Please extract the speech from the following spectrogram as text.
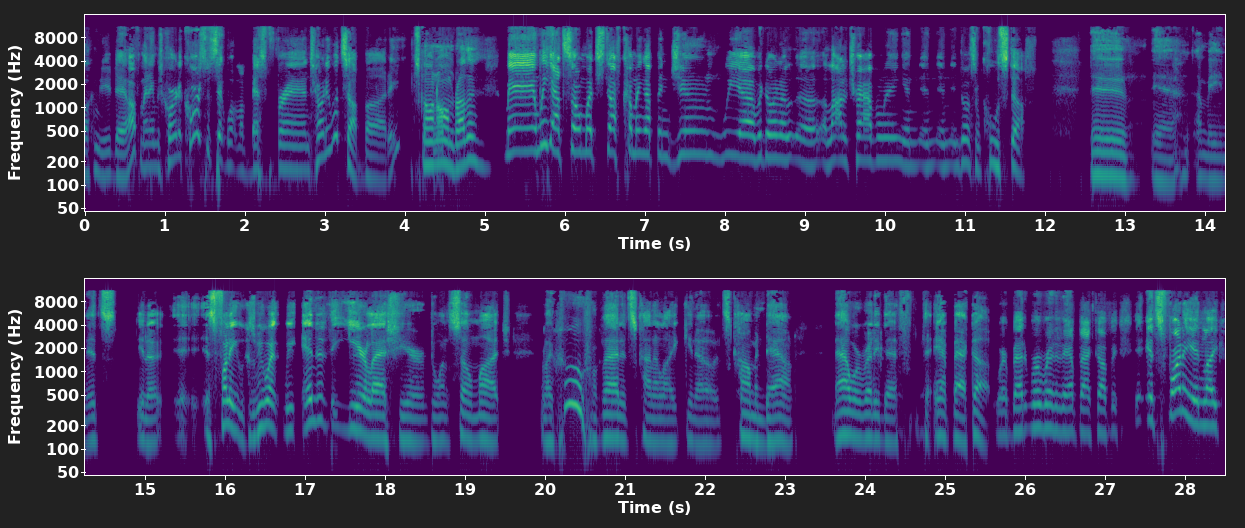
Welcome to your day off. My name is Corey. Of course, I'm sitting with my best friend, Tony. What's up, buddy? What's going on, brother? Man, we got so much stuff coming up in June. We, uh, we're doing a, a, lot of traveling and, and, and doing some cool stuff. Dude, yeah. I mean, it's you know, it- it's funny because we went we ended the year last year doing so much. We're like, whew, we're glad it's kind of like, you know, it's calming down. Now we're ready to to amp back up. We're better, we're ready to amp back up. It- it's funny and like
